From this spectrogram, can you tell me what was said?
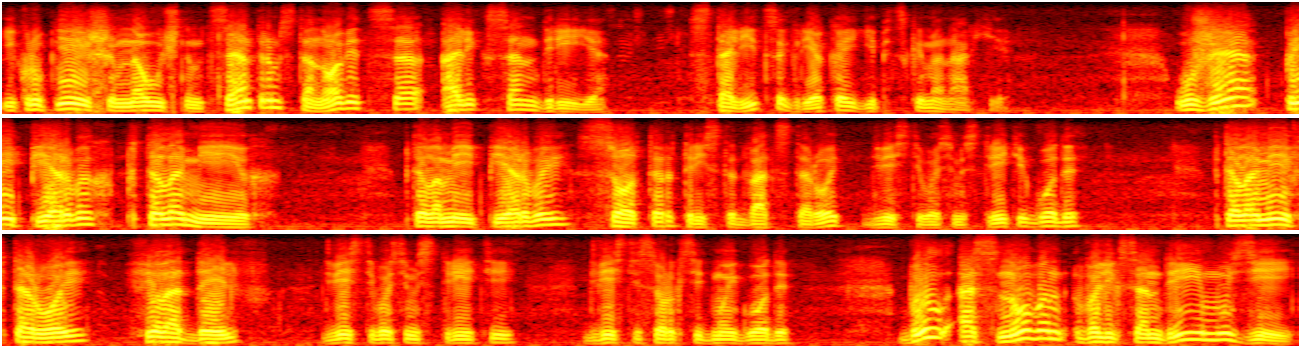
и крупнейшим научным центром становится Александрия, столица греко-египетской монархии. Уже при первых Птоломеях, Птоломей I, Сотер, 322-283 годы, Птоломей II, Филадельф, 283-247 годы, был основан в Александрии музей,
